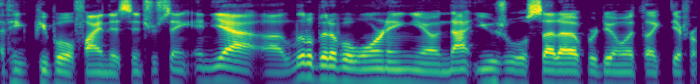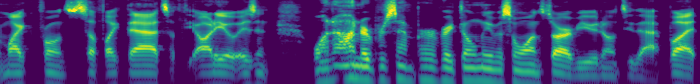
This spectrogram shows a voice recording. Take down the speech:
I think people will find this interesting. And yeah, a little bit of a warning, you know, not usual setup. We're dealing with like different microphones and stuff like that. So if the audio isn't 100% perfect, don't leave us a one star review. Don't do that. But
